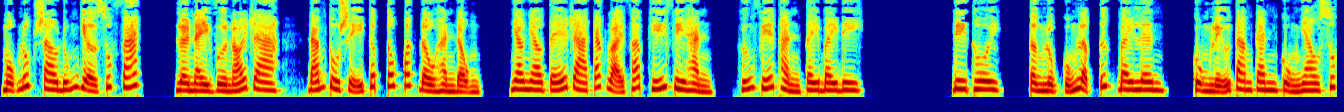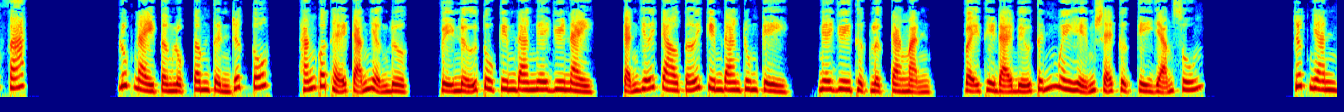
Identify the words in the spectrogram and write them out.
Một lúc sau đúng giờ xuất phát, lời này vừa nói ra, đám tu sĩ cấp tốc bắt đầu hành động, nhao nhao tế ra các loại pháp khí phi hành, hướng phía thành Tây bay đi. Đi thôi, Tần Lục cũng lập tức bay lên, cùng Liễu Tam Canh cùng nhau xuất phát. Lúc này Tần Lục tâm tình rất tốt, hắn có thể cảm nhận được, vị nữ tu kim đan nghe duy này, cảnh giới cao tới kim đan trung kỳ, nghe duy thực lực càng mạnh, vậy thì đại biểu tính nguy hiểm sẽ cực kỳ giảm xuống. Rất nhanh,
